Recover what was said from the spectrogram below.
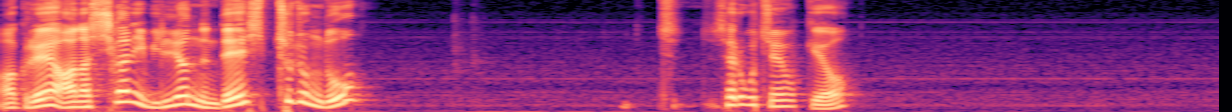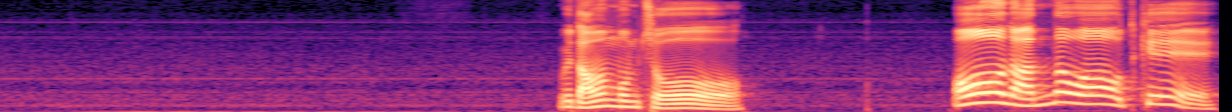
아 그래? 아 나 시간이 밀렸는데? 10초 정도? 지- 새로 고침 해볼게요 왜 나만 멈춰? 어, 나 안 나와. 어떡해.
